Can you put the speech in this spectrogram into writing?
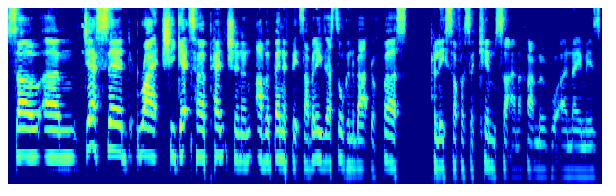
So um, Jess said, right, she gets her pension and other benefits. I believe that's talking about the first police officer, Kim Sutton. I can't remember what her name is.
